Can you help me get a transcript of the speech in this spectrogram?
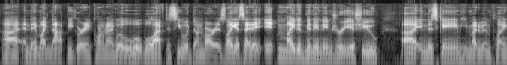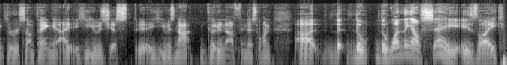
Uh, and they might not be great at cornerback. But we'll, we'll, have to see what Dunbar is. Like I said, it, it might have been an injury issue uh, in this game. He might have been playing through something. I, he was just he was not good enough in this one. Uh, the the the one thing I'll say is like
